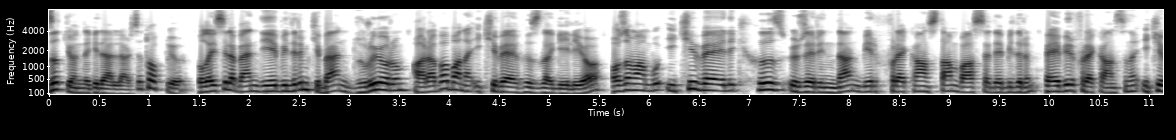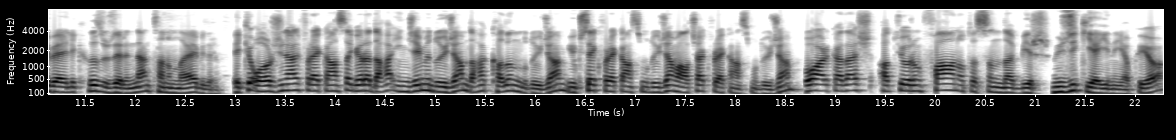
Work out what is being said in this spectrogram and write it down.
Zıt yönde giderlerse topluyorum. Dolayısıyla ben diyebilirim ki ben duruyorum. Araba bana 2V hızla geliyor. O zaman bu 2V'lik hız üzerinden bir frekanstan bahsedebilirim. F1 frekansını 2V'lik hız üzerinden tanımlayabilirim. Peki orijinal frekansa göre daha ince mi duyacağım, daha kalın mı duyacağım? Yüksek frekans mı duyacağım, alçak frekans mı duyacağım? Bu arkadaş atıyorum fa notasında bir müzik yayını yapıyor.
